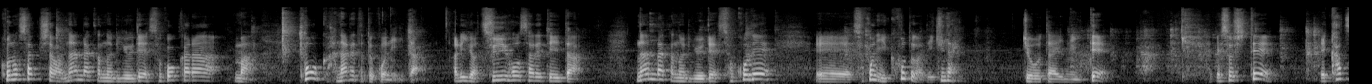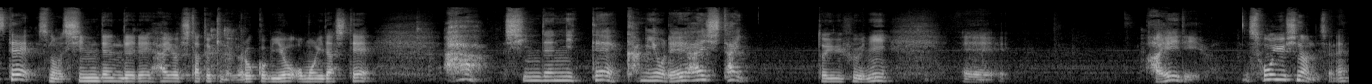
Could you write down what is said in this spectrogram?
この作者は何らかの理由でそこから、まあ、遠く離れたところにいた。あるいは追放されていた。何らかの理由でそこで、えー、そこに行くことができない状態にいてそしてかつてその神殿で礼拝をした時の喜びを思い出して「はあ神殿に行って神を礼拝したい」というふうに、えー、あえいでいる。そういう詩なんですよね。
